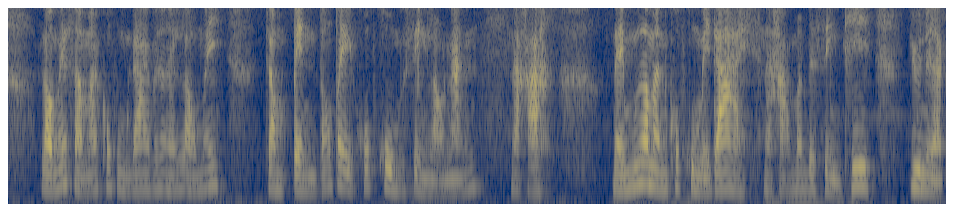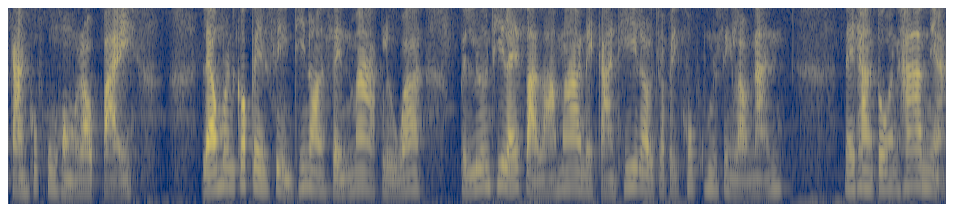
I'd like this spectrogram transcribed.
ำเราไม่สามารถควบคุมได้เพราะฉะนั้นเราไม่จำเป็นต้องไปควบคุมสิ่งเหล่านั้นนะคะ ในเมื่อมันควบคุมไม่ได้นะคะ มันเป็นสิ่งที่อยู่เหนือการควบคุมของเราไป แล้วมันก็เป็นสิ่งที่นอนเซนมาก หรือว่าเป็นเรื่องที่ไร้สาระมากในการที่เราจะไปควบคุมสิ่งเหล่านั้น ในทางตรงกันข้ามเนี่ย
